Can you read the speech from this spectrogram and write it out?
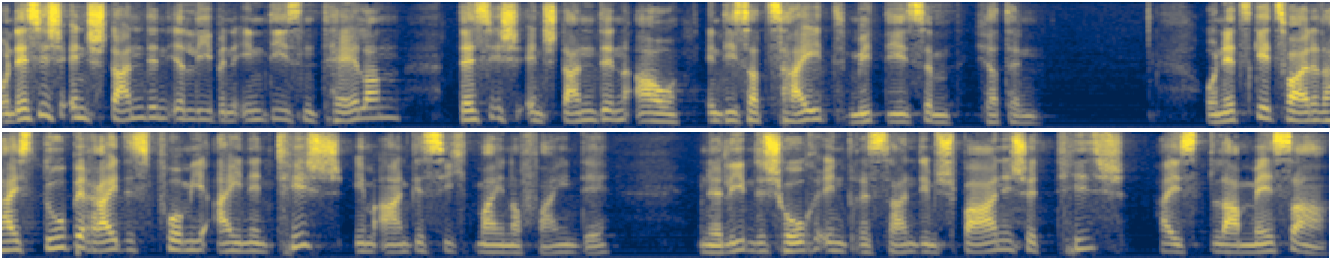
Und das ist entstanden, ihr Lieben, in diesen Tälern. Das ist entstanden auch in dieser Zeit mit diesem Hirten. Und jetzt geht's weiter. Da heißt, du bereitest vor mir einen Tisch im Angesicht meiner Feinde. Und ihr Lieben, das ist hochinteressant. Im Spanischen Tisch heißt La Mesa.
